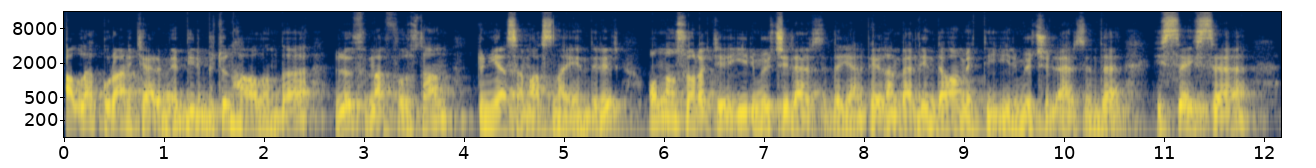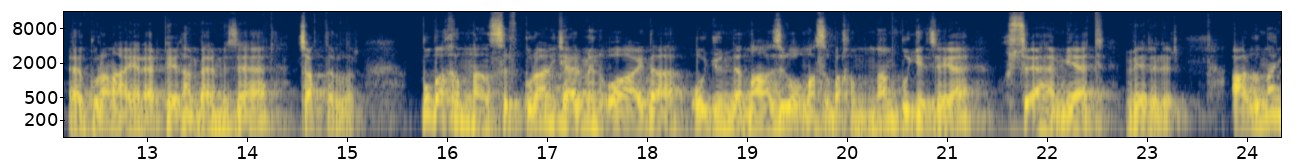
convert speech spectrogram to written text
Allah Quran-ı Kərimi bir bütün halında lövh məhfuzdan dünya səmasına indirir. Ondan sonraki 23 il ərzində, yəni peyğəmbərliyin davam etdiyi 23 il ərzində hissə-hissə e, Quran ayələri peyğəmbərimizə çatdırılır. Bu baxımdan sırf Quran-ı Kərimin o ayda, o gündə nazil olması baxımından bu gecəyə xüsusi əhəmiyyət verilir. Ardından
